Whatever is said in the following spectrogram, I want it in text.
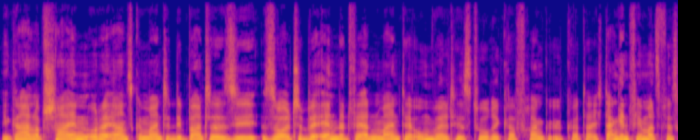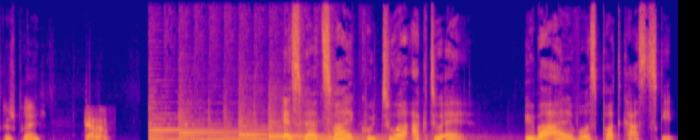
Egal ob Schein oder ernst gemeinte Debatte, sie sollte beendet werden, meint der Umwelthistoriker Frank Ükötter. Ich danke Ihnen vielmals fürs Gespräch. Gerne. SWR 2 Kultur aktuell. Überall, wo es Podcasts gibt.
